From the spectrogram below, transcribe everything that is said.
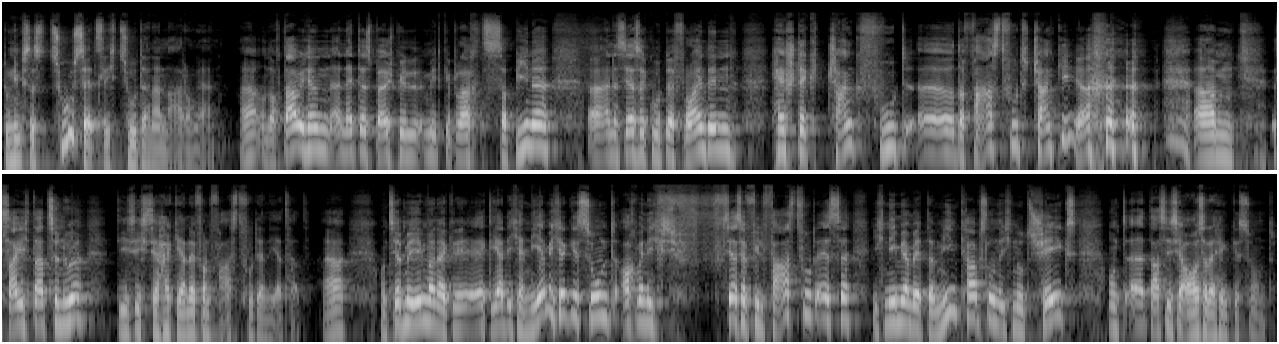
du nimmst das zusätzlich zu deiner Nahrung ein. Ja, und auch da habe ich ein, nettes Beispiel mitgebracht. Sabine, äh, eine sehr, sehr gute Freundin, Hashtag Junkfood äh, oder Fastfood Junkie, ja. ähm, sage ich dazu nur, die sich sehr gerne von Fastfood ernährt hat. Ja. Und sie hat mir irgendwann erklärt, ich ernähre mich ja gesund, auch wenn ich sehr, sehr viel Fastfood esse. Ich nehme ja Metaminkapseln, ich nutze Shakes und äh, das ist ja ausreichend gesund.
